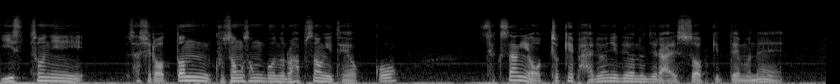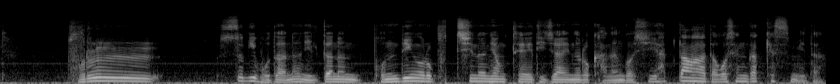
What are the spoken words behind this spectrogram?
이 stone이 사실 어떤 구성 성분으로 합성이 되었고 색상이 어떻게 발현이 되었는지를 알 수 없기 때문에 불을 쓰기보다는 일단은 bonding으로 붙이는 형태의 디자인으로 가는 것이 합당하다고 생각했습니다.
